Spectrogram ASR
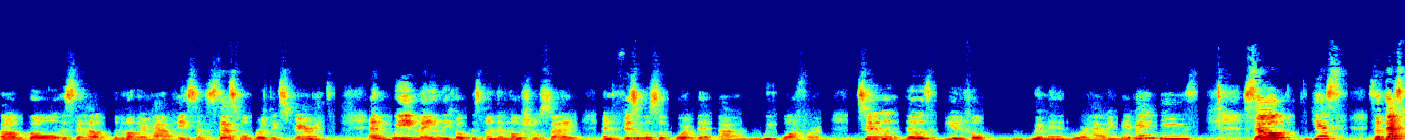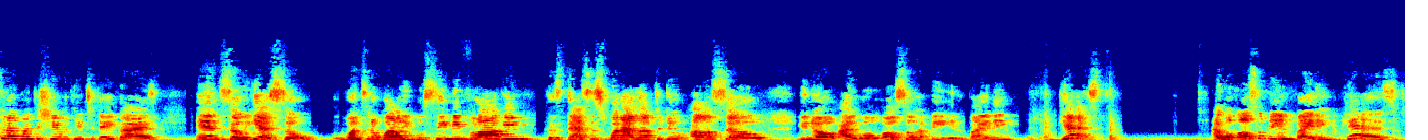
our goal is to help the mother have a successful birth experience. And we mainly focus on the emotional side and the physical support that um, we offer to those beautiful women who are having their babies. So, yes, so that's what I wanted to share with you today, guys. And so, yes, so once in a while you will see me vlogging because that's just what I love to do. Also, you know, I will also be inviting guests. I will also be inviting guests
